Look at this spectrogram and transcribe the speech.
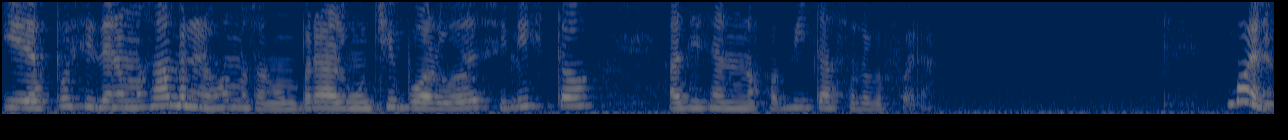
y después si tenemos hambre nos vamos a comprar algún chip o algo de eso y listo. Así sean unas papitas o lo que fuera. Bueno,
